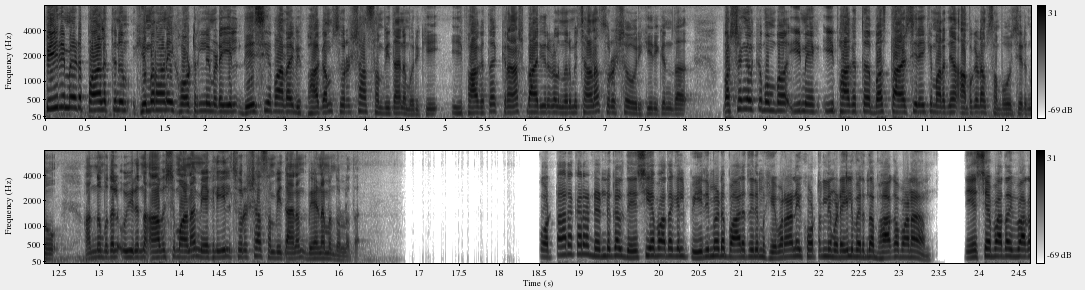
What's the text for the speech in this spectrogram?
പീരിമേട് പാളത്തിനും ഹിമറാണി ഹോട്ടലിനുമിടയിൽ ദേശീയപാത വിഭാഗം സുരക്ഷാ സംവിധാനം ഒരുക്കി. ഈ ഭാഗത്ത് ക്രാഷ് ബാരിയറുകൾ നിർമ്മിച്ചാണ് സുരക്ഷ ഒരുക്കിയിരിക്കുന്നത്. വർഷങ്ങൾക്ക് മുമ്പ് ഈ മേ ഈ ഭാഗത്ത് ബസ് താഴ്ചയിലേക്ക് മറിഞ്ഞ അപകടം സംഭവിച്ചിരുന്നു. അന്നു മുതൽ ഉയരുന്ന ആവശ്യമാണ് മേഖലയിൽ സുരക്ഷാ സംവിധാനം വേണമെന്നുള്ളത്. കൊട്ടാരക്കര ഡണ്ടുകൾ ദേശീയപാതയിൽ പീരിമേട് പാലത്തിനും ഹിമറാണി ഹോട്ടലിനും ഇടയിൽ വരുന്ന ഭാഗമാണ് ദേശീയപാത വിഭാഗ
